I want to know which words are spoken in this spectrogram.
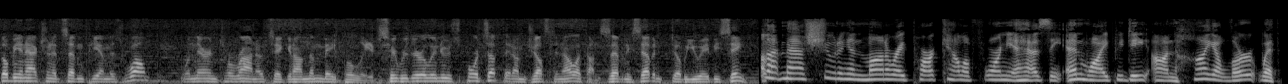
they'll be in action at 7 p.m. as well when they're in Toronto taking on the Maple Leafs. Here with the early news sports update, I'm Justin Ellick on 77 WABC. Well, that mass shooting in Monterey Park, California has the NYPD on high alert with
